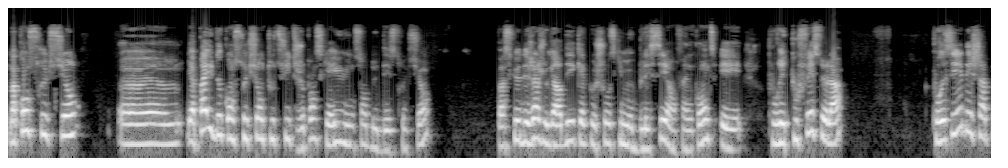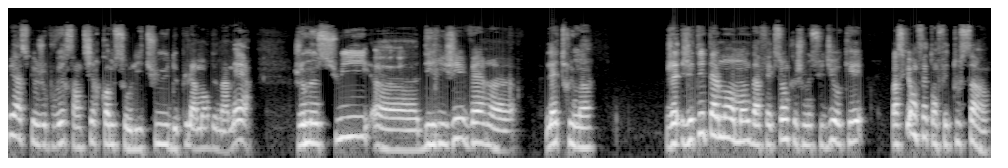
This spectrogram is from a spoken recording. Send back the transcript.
Ma construction, il euh, n'y a pas eu de construction tout de suite. Je pense qu'il y a eu une sorte de destruction. Parce que déjà, je gardais quelque chose qui me blessait en fin de compte. Et pour étouffer cela, pour essayer d'échapper à ce que je pouvais ressentir comme solitude depuis la mort de ma mère, je me suis euh, dirigée vers euh, l'être humain. J'étais tellement en manque d'affection que je me suis dit, OK, parce qu'en fait, on fait tout ça. Hein.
